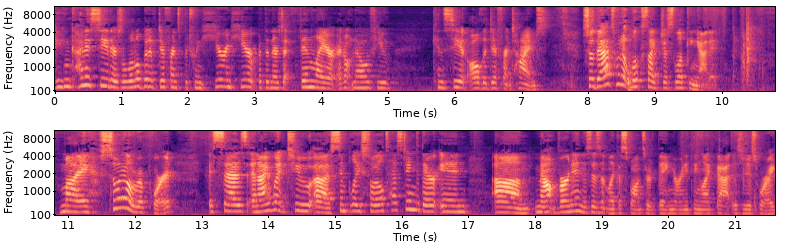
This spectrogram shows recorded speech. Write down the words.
you can kind of see there's a little bit of difference between here and here, but then there's that thin layer. I don't know if you can see it all the different times. So that's what it looks like just looking at it. My soil report, it says, and I went to uh, Simply Soil Testing. They're in um, Mount Vernon. This isn't like a sponsored thing or anything like that. This is just where I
